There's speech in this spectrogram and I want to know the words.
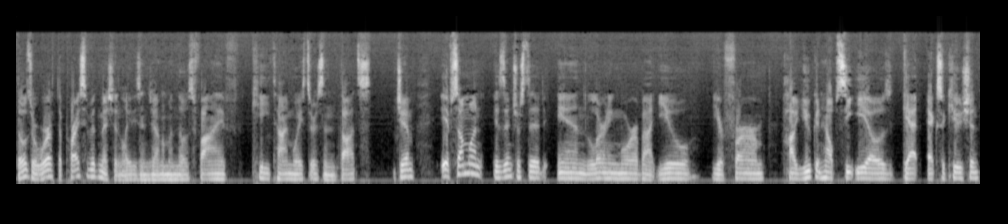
those are worth the price of admission, ladies and gentlemen. Those five key time wasters and thoughts. Jim, if someone is interested in learning more about you, your firm, how you can help CEOs get execution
